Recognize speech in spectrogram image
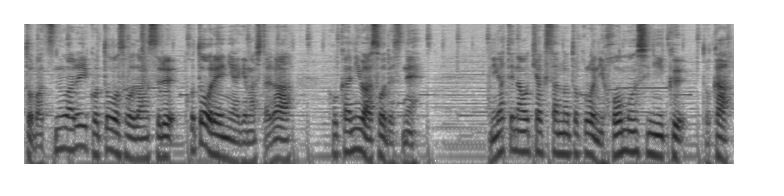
と罰の悪いことを相談することを例に挙げましたが他にはそうですね。苦手なお客さんのところに訪問しに行くとか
